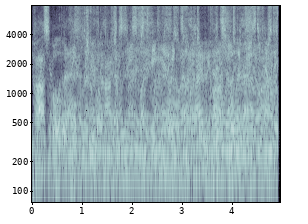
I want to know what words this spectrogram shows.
possible that multiple consciousness is taking place without What's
